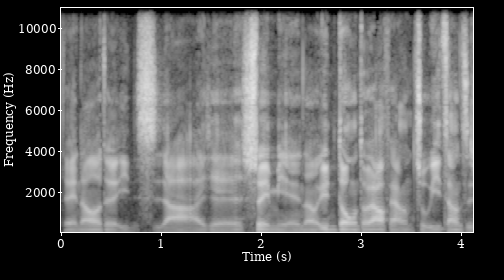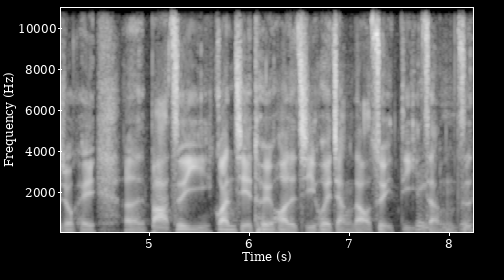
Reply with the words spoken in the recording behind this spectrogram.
对，然后这个饮食啊，一些睡眠，然后运动都要非常注意，这样子就可以呃把自己关节退化的机会降到最低。这样子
